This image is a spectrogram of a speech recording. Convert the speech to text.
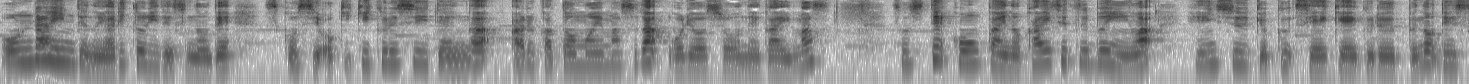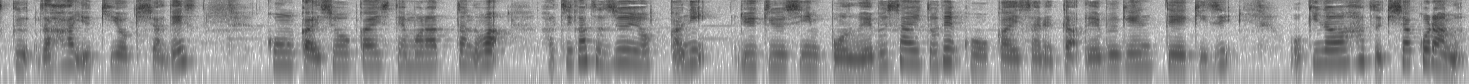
オンラインでのやり取りですので少しお聞き苦しい点があるかと思いますがご了承願います。そして今回の解説部員は編集局成形グループのデスクザハユキオ記者です。今回紹介してもらったのは8月14日に琉球新報のウェブサイトで公開されたウェブ限定記事沖縄発記者コラム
